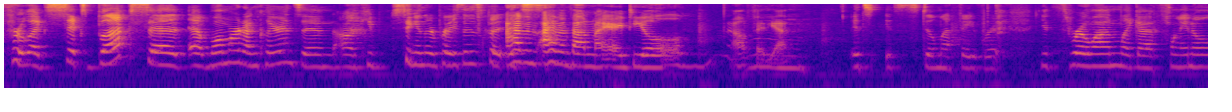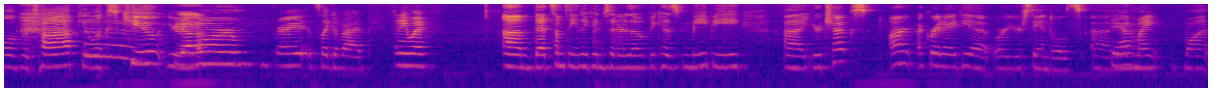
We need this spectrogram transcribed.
for like six bucks at, at Walmart on clearance, and I'll keep singing their praises. But I haven't I haven't found my ideal outfit yet. Mm, It's it's still my favorite. You throw on like a flannel over top. You looks cute. You're Yeah. warm, right? It's like a vibe. Anyway, um, that's something to consider though, because maybe uh, your chucks aren't a great idea, or your sandals. Uh, Yeah. You might want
